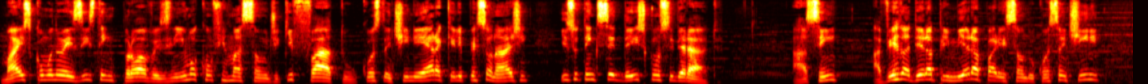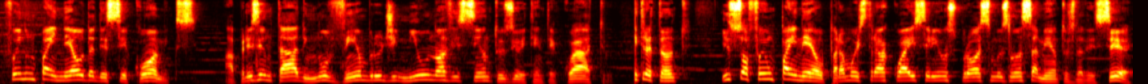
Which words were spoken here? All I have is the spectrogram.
Mas como não existem provas e nenhuma confirmação de que fato o Constantine era aquele personagem, isso tem que ser desconsiderado. Assim, a verdadeira primeira aparição do Constantine foi num painel da DC Comics, apresentado em novembro de 1984. Entretanto, isso só foi um painel para mostrar quais seriam os próximos lançamentos da DC,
